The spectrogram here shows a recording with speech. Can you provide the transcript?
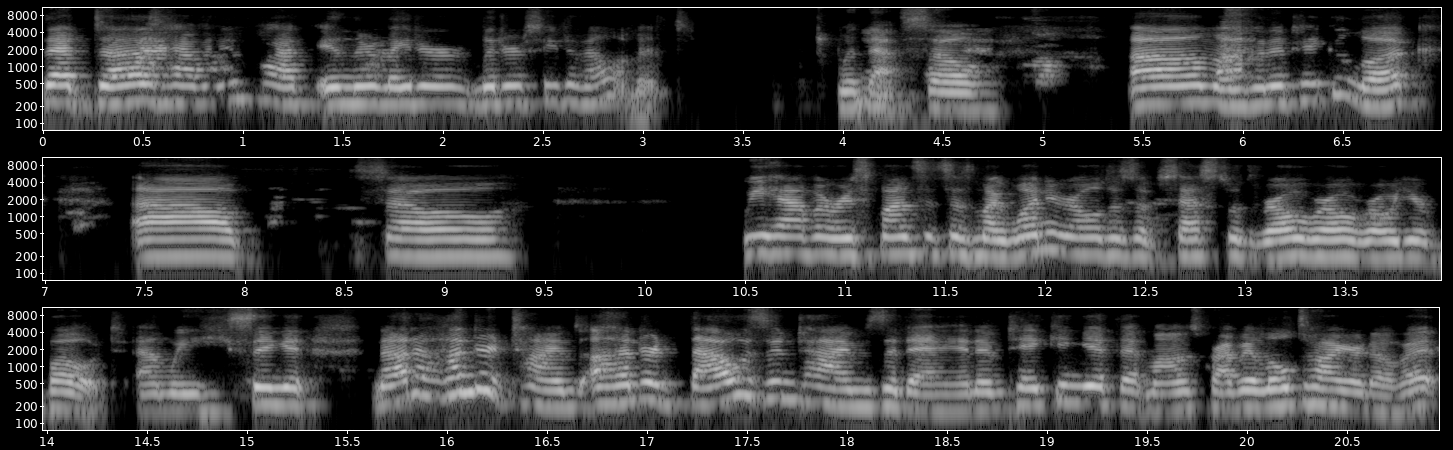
that does have an impact in their later literacy development with that. So um, I'm going to take a look. Uh, so we have a response that says, my one-year-old is obsessed with row, row, row your boat. And we sing it not a hundred times, a hundred thousand times a day. And I'm taking it that mom's probably a little tired of it,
